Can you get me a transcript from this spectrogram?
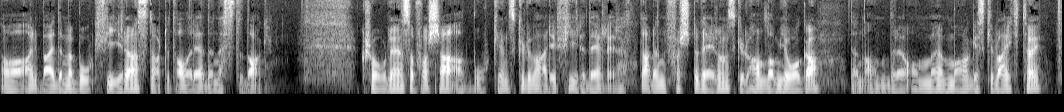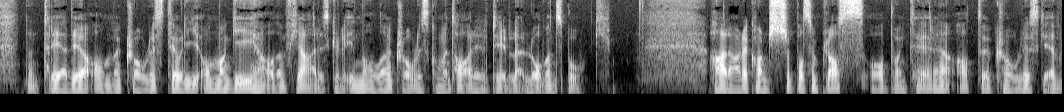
Og arbeidet med bok fire startet allerede neste dag. Crowley så for seg at boken skulle være i fire deler, der den første delen skulle handle om yoga, den andre om magiske verktøy, den tredje om Crowleys teori om magi, og den fjerde skulle inneholde Crowleys kommentarer til Lovens bok. Her er det kanskje på sin plass å poengtere at Crowley skrev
